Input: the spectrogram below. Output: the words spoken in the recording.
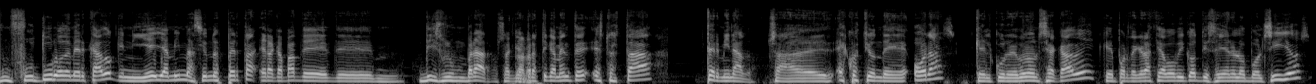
un futuro de mercado que ni ella misma, siendo experta, era capaz de, de, vislumbrar. O sea, que Claro. prácticamente esto está terminado. O sea, es es cuestión de horas que el culebrón se acabe, que por desgracia Bobby Kotick se llene los bolsillos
